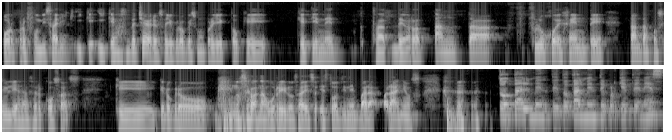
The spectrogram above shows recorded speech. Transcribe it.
por profundizar y, y, que, y que es bastante chévere. O sea, yo creo que es un proyecto que, que tiene o sea, de verdad, tanta flujo de gente, tantas posibilidades de hacer cosas que creo, creo que no se van a aburrir. O sea, esto tiene para, para años. Totalmente, totalmente, porque tenés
